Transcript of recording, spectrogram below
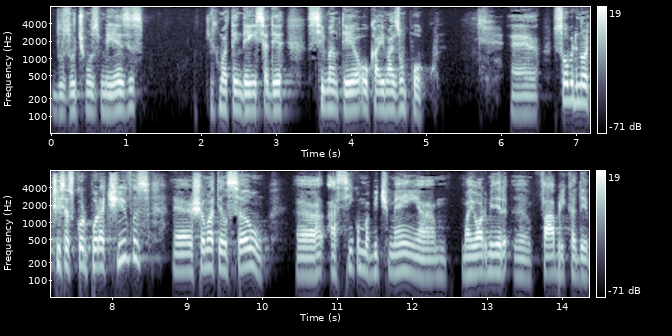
dos últimos meses, com uma tendência de se manter ou cair mais um pouco. É, sobre notícias corporativas, é, chama atenção, é, assim como a Bitmain, a maior é, fábrica de,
